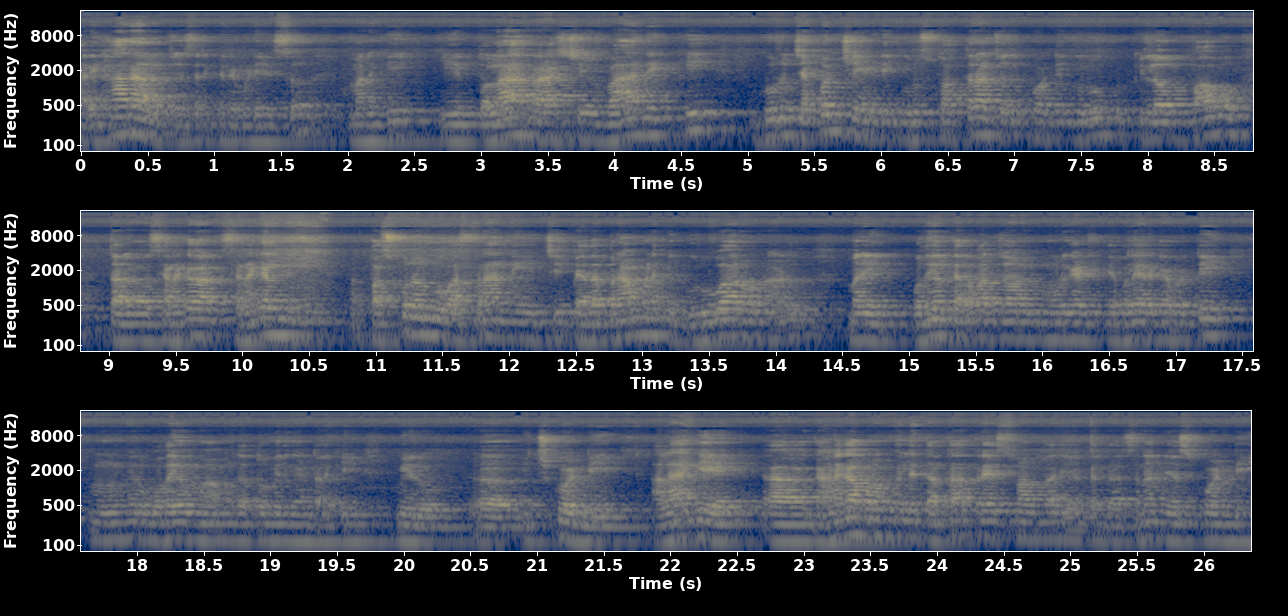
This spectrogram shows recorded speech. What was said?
పరిహారాలు వచ్చేసరికి రెమెడీస్ మనకి ఈ తులా రాశి వారికి గురు జపం చేయండి గురు స్తోత్రాలు చదువుకోండి గురువుకు కిలో పావు తర్వాత శనగ శనగల్ని పసుపు రంగు వస్త్రాన్ని ఇచ్చి పెద బ్రాహ్మణికి గురువారం నాడు మరి ఉదయం తెల్లవారుజామున మూడు గంటలకు ఇవ్వలేరు కాబట్టి మీరు ఉదయం మామూలుగా తొమ్మిది గంటలకి మీరు ఇచ్చుకోండి. అలాగే ఆ, గణగాపురం వెళ్ళి దత్తాత్రేయ స్వామి వారి యొక్క దర్శనం చేసుకోండి.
